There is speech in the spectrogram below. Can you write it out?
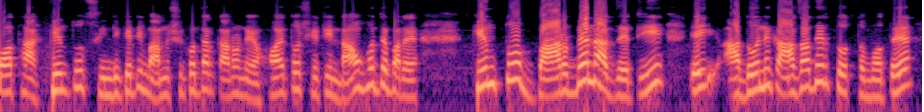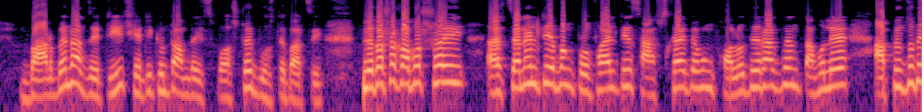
কথা, কিন্তু সিন্ডিকেটি মানসিকতার কারণে হয়তো সেটি নাও হতে পারে। কিন্তু বাড়বে না যেটি, এই আধুনিক আজাদের তথ্য মতে বাড়বে না যেটি, সেটি কিন্তু আমরা স্পষ্টই বুঝতে পারছি। প্রিয় দর্শক, অবশ্যই চ্যানেলটি এবং প্রোফাইলটি সাবস্ক্রাইব এবং ফলো দিয়ে রাখবেন, তাহলে আপনি যদি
